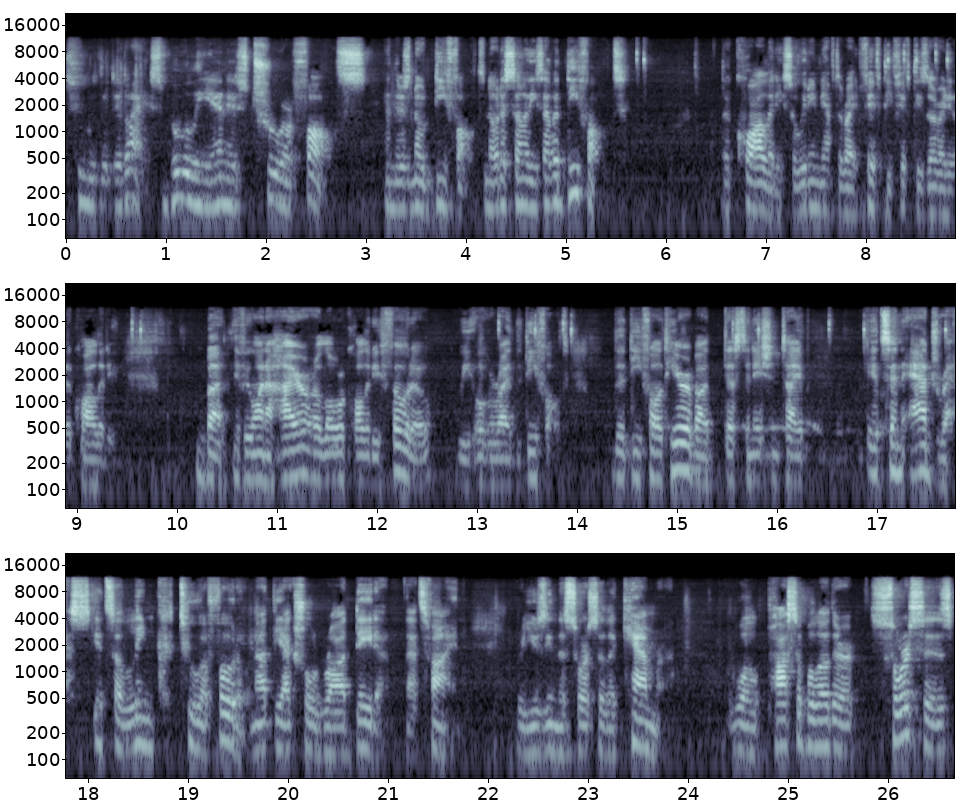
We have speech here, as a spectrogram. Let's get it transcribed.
to the device. Boolean is true or false, and there's no default. Notice some of these have a default. The quality, so we didn't have to write 50. 50 is already the quality. But if we want a higher or lower quality photo, we override the default. The default here about destination type, it's an address. It's a link to a photo, not the actual raw data. That's fine. We're using the source of the camera. Well, possible other sources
